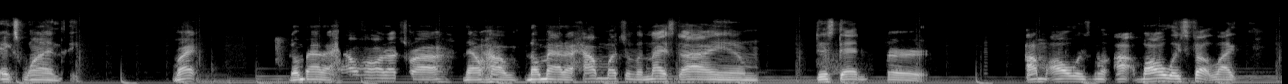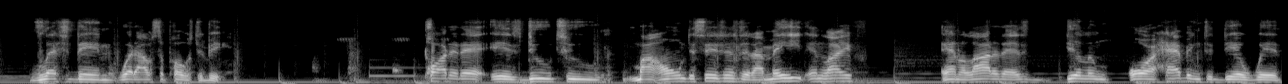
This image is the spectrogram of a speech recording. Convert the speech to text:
X, Y, and Z. Right? No matter how hard I try, now how no matter how much of a nice guy I am, this, that, third, I'm always I've always felt like less than what I was supposed to be. Part of that is due to my own decisions that I made in life, and a lot of that is dealing or having to deal with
